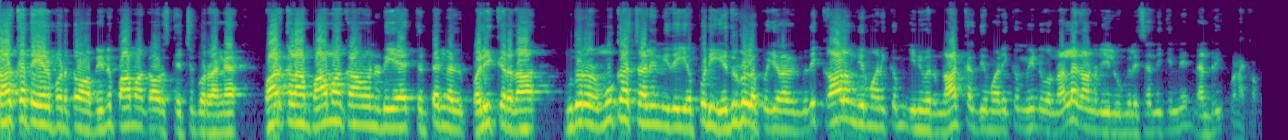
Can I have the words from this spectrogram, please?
தாக்கத்தை ஏற்படுத்தும் அப்படின்னு பாமக ஒரு ஸ்கெட்ச் போடுறாங்க. பார்க்கலாம். பாமகவினுடைய திட்டங்கள் பலிக்கிறதா முதல்வர் மு க ஸ்டாலின் இதை எப்படி எதிர்கொள்ளப் போகிறார் என்பதை காலம் தீர்மானிக்கும் இனி வரும் நாட்கள் தீர்மானிக்கும் மீண்டும் ஒரு நல்ல காணொலியில் உங்களை சந்திக்கின்றேன். நன்றி வணக்கம்.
